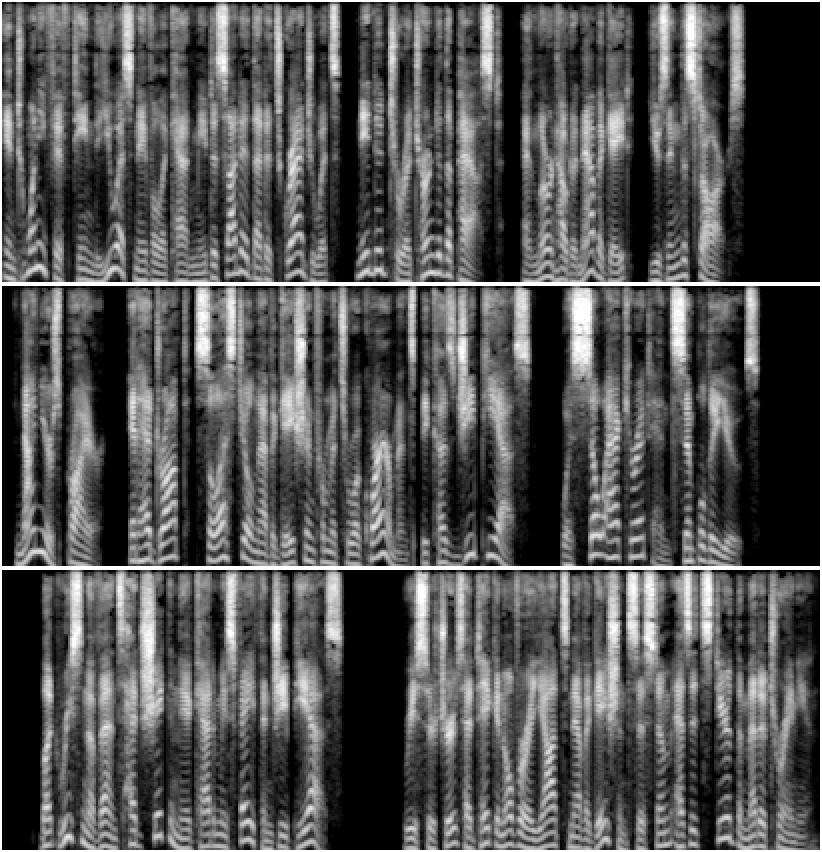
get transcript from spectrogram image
In 2015, the U.S. Naval Academy decided that its graduates needed to return to the past and learn how to navigate using the stars. Nine years prior, it had dropped celestial navigation from its requirements because GPS was so accurate and simple to use. But recent events had shaken the Academy's faith in GPS. Researchers had taken over a yacht's navigation system as it steered the Mediterranean.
